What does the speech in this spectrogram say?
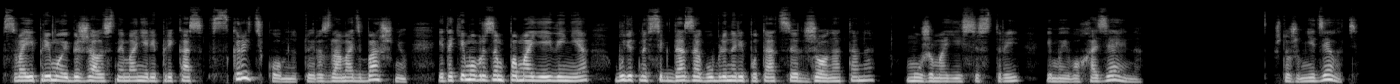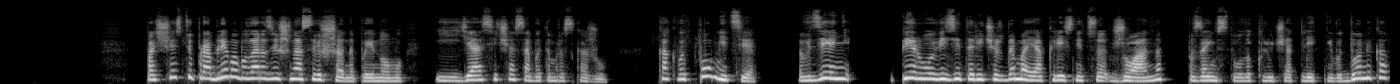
в своей прямой безжалостной манере приказ вскрыть комнату и разломать башню, и таким образом по моей вине будет навсегда загублена репутация Джонатана, мужа моей сестры и моего хозяина. Что же мне делать? По счастью, проблема была разрешена совершенно по-иному, и я сейчас об этом расскажу. Как вы помните, в день первого визита Ричарда моя крестница Джоанна позаимствовала ключ от летнего домика,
